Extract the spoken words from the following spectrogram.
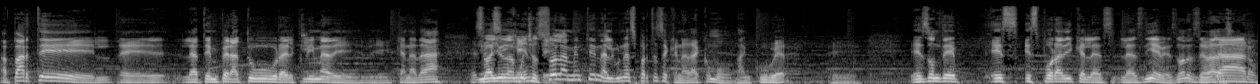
Aparte, eh, la temperatura, el clima de, de Canadá Es no ayuda mucho. Solamente en algunas partes de Canadá, como Vancouver, eh, es donde es esporádica las, las nieves, ¿no? Las nevadas. Claro.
